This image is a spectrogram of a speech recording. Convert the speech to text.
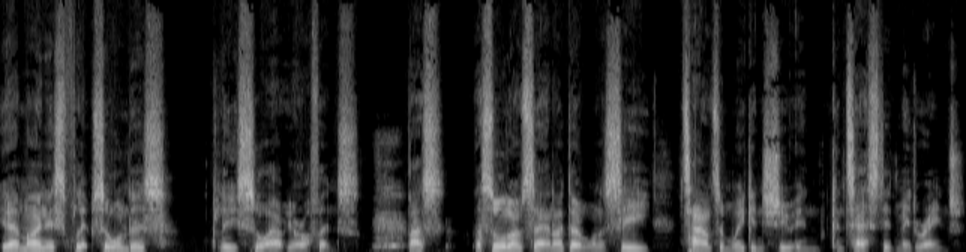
Yeah, mine is Flip Saunders. Please sort out your offense. That's that's all I'm saying. I don't want to see Towns and Wiggins shooting contested mid range.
